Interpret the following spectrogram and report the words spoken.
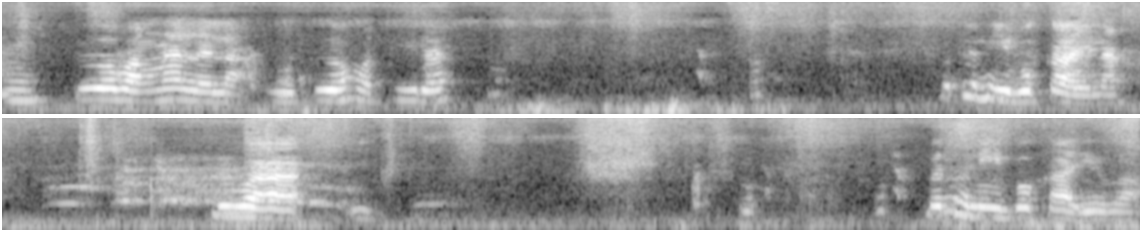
อืมเกลือวางนั่นเลยล่ะดูเกลือหดที่แล้วก็จะหนีบไก่นะหรือว่ากเบทนีบไก่หรือเปล่า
